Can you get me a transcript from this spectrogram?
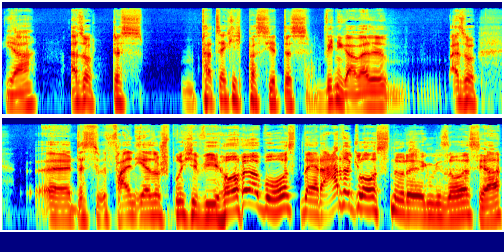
Ja, also das tatsächlich passiert das weniger, weil also äh, das fallen eher so Sprüche wie wo hast du der Radl gelassen oder irgendwie sowas, ja.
